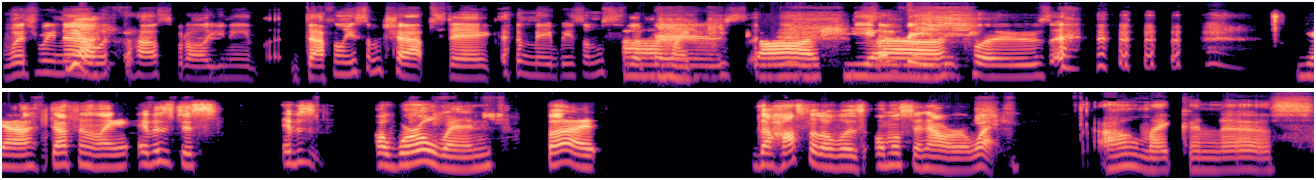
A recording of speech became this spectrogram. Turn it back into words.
Which we know Yeah. with the hospital, you need definitely some chapstick, maybe some Oh my slippers, Gosh, some baby clothes. Yeah, definitely. It was just, it was a whirlwind, but the hospital was almost an hour away. oh my goodness.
